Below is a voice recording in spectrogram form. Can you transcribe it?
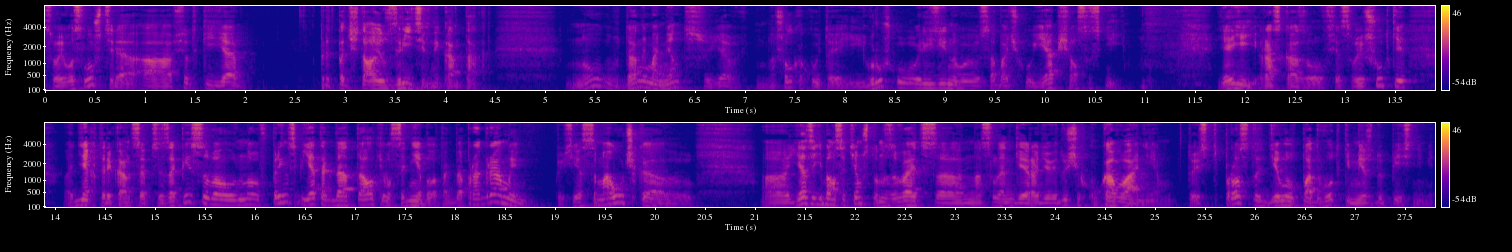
своего слушателя, а все-таки я предпочитал зрительный контакт. Ну, в данный момент я нашел какую-то игрушку резиновую собачку, и я общался с ней. Я ей рассказывал все свои шутки, некоторые концепции записывал, но, в принципе, я тогда отталкивался, не было тогда программы, то есть я самоучка, э, я занимался тем, что называется на сленге радиоведущих кукованием, то есть просто делал подводки между песнями.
